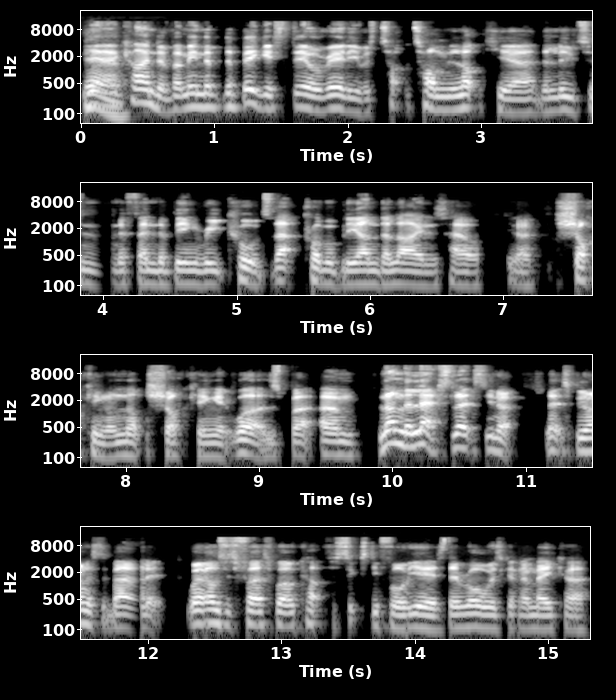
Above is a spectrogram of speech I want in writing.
yeah, yeah, kind of. I mean, the, the biggest deal really was Tom Lockyer, the Luton defender, being recalled. So that probably underlines how you know shocking or not shocking it was. But um, nonetheless, let's you know let's be honest about it. Wales' first World Cup for 64 years. They're always going to make a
